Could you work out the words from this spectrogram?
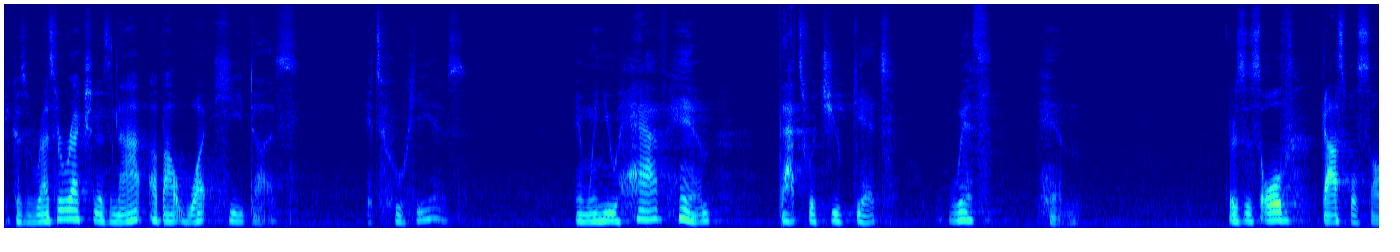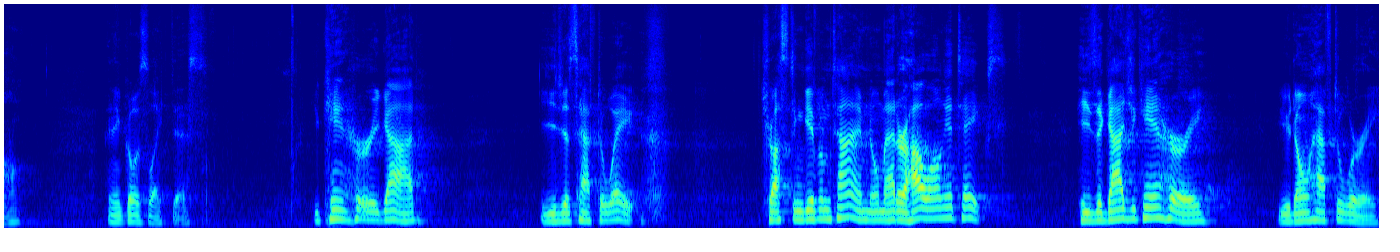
Because resurrection is not about what he does, it's who he is. And when you have him, that's what you get with him. There's this old gospel song, and it goes like this You can't hurry God, you just have to wait. Trust and give him time, no matter how long it takes. He's a God you can't hurry. You don't have to worry.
